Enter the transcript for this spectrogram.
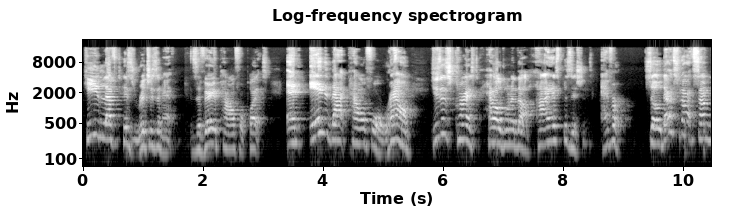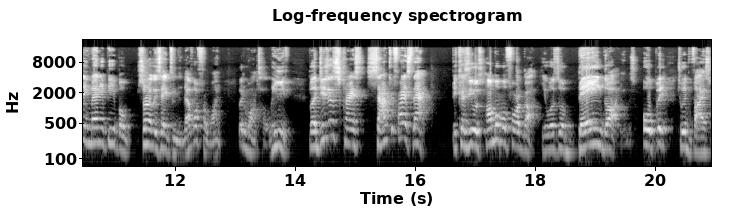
he left his riches in heaven. It's a very powerful place. And in that powerful realm, Jesus Christ held one of the highest positions ever. So that's not something many people, certainly Satan the devil for one, would want to leave. But Jesus Christ sacrificed that because he was humble before God. He was obeying God. He was open to advice,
